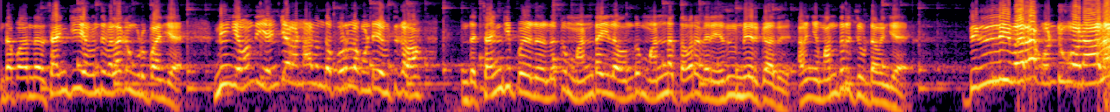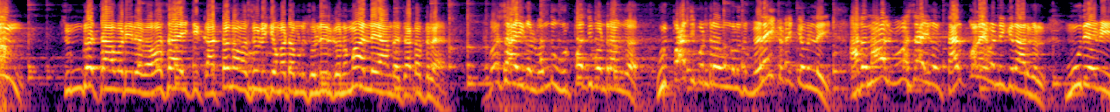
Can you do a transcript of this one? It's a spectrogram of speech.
இந்த அந்த சங்கியை வந்து விளக்கம் கொடுப்பாங்க. நீங்க வந்து எங்க வேணாலும் இந்த பொருளை கொண்டு எடுத்துக்கலாம் இந்த சங்கி பயிலுகளுக்கு மண்டையில வந்து மண்ணை தவிர வேற எதுவுமே இருக்காது. அவங்க மந்திரிச்சு விட்டவங்க. டில்லி வரை கொண்டு போனாலும் சுங்கச்சாவடியில விவசாயிக்கு கட்டணம் வசூலிக்க மாட்டோம்னு சொல்லியிருக்கணுமா இல்லையா அந்த சட்டத்துல? விவசாயிகள் வந்து உற்பத்தி பண்றாங்க. உற்பத்தி பண்றவங்களுக்கு விலை கிடைக்கவில்லை. அதனால் விவசாயிகள் தற்கொலை பண்ணிக்கிறார்கள். மூதேவி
